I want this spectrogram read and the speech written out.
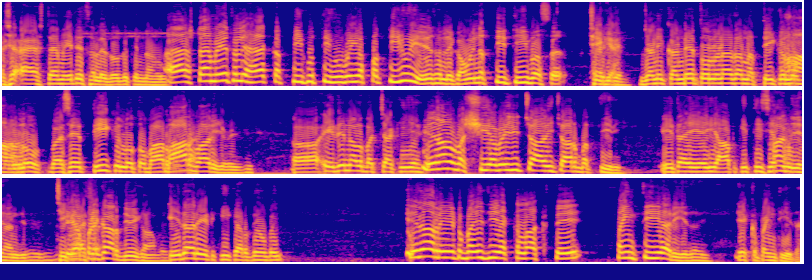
ਅੱਛਾ ਇਸ ਟਾਈਮ ਇਹਦੇ ਥੱਲੇ ਦੁੱਧ ਕਿੰਨਾ ਹੋਊ? ਇਸ ਟਾਈਮ ਇਹ ਥੱਲੇ ਹੈ 31 ਕੁੱਤੀ ਹੋ ਬਈ ਆਪਾਂ 30 ਹੋਈ ਇਹ ਥੱਲੇ ਕਹਾਂਗੇ 29 30 ਬਸ। ਠੀਕ ਹੈ ਜਾਨੀ ਕੰਡੇ ਤੋਲਣਾ ਤਾਂ 29 ਕਿਲੋ। ਮੰਨ ਲਓ। ਵੈਸੇ 30 ਕਿਲੋ ਤੋਂ ਬਾਹਰ ਬਾਰ ਬਾਰ ਹੀ ਹੈ ਬਾਈ ਜੀ। ਇਹਦੇ ਨਾਲ ਬੱਚਾ ਕੀ ਹੈ? ਇਹਦੇ ਨਾਲ ਵੱਛੀ ਆ ਬਾਈ ਜੀ 44 4 32 ਦੀ। ਇਹ ਤਾਂ ਇਹ ਹੀ ਆਪ ਕੀਤੀ ਸੀ। ਹਾਂਜੀ ਹਾਂਜੀ। ਬਾਈ ਜੀ ਠੀਕ ਇਹ ਹੈ, ਆਪਣੇ ਅੱਛਾ। ਘਰ ਦੀ ਹੋਈ ਗਾਂ ਬਾਈ। ਇਹਦਾ ਰੇਟ ਕੀ ਕਰਦੇ ਹੋ ਬਾਈ? ਇਹਦਾ ਰੇਟ ਬਾਈ ਜੀ 1 ਲੱਖ ਤੇ 35000 ਹੀ ਇਹਦਾ ਜੀ। 1.35 ਦਾ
